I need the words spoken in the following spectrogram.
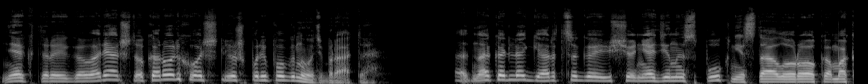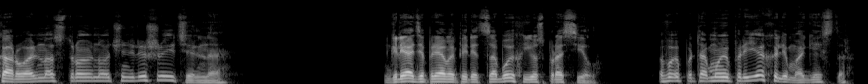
Некоторые говорят, что король хочет лишь припугнуть брата. Однако для герцога еще ни один испуг не стал уроком, а король настроен очень решительно. Глядя прямо перед собой, Хью спросил. — Вы потому и приехали, магистр?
